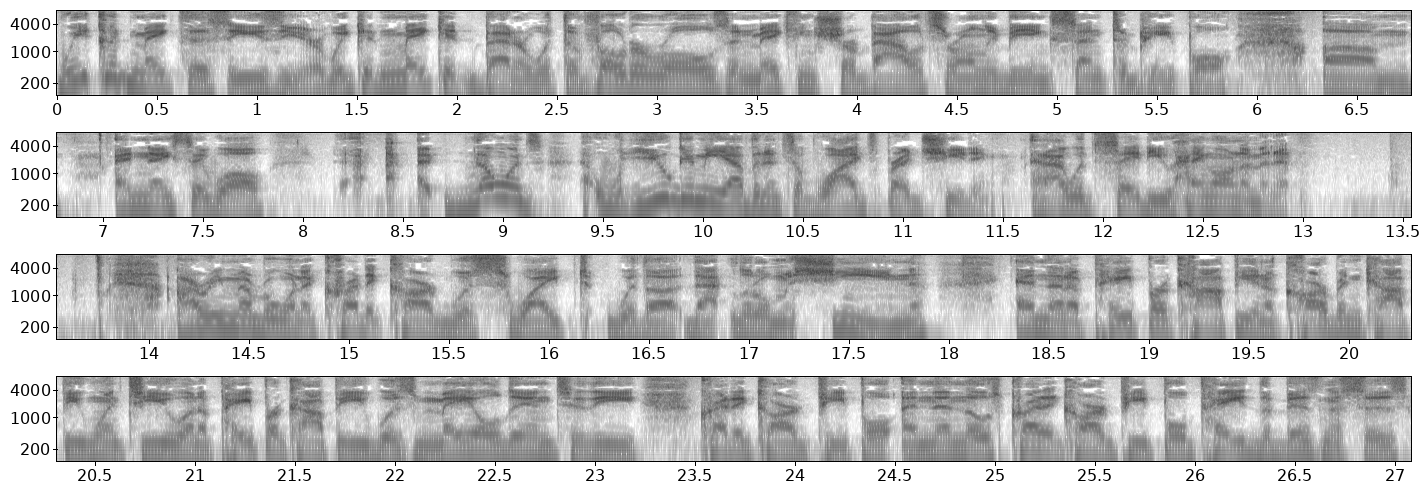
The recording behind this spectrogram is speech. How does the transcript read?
we could make this easier. We could make it better with the voter rolls and making sure ballots are only being sent to people. Um, and they say, well, no one's, you give me evidence of widespread cheating. And I would say to you, hang on a minute I remember when a credit card was swiped with a, that little machine, and then a paper copy and a carbon copy went to you, and a paper copy was mailed into the credit card people, and then those credit card people paid the businesses.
